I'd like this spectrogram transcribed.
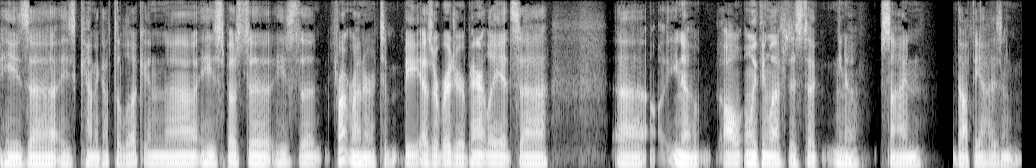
He's uh he's kind of got the look, and uh, he's supposed to. He's the front runner to be Ezra Bridger. Apparently, it's uh uh you know all only thing left is to you know sign, dot the i's, and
